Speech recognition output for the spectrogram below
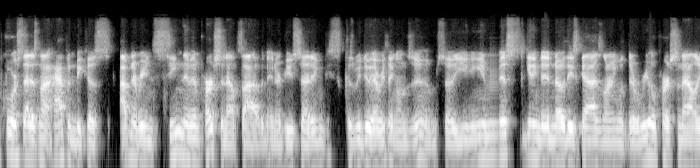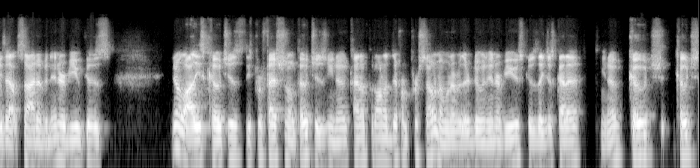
of course, that has not happened because I've never even seen them in person outside of an interview setting because we do everything on Zoom. So you, you miss getting to know these guys, learning what their real personalities outside of an interview because you know a lot of these coaches, these professional coaches, you know, kind of put on a different persona whenever they're doing interviews because they just got to you know coach coach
